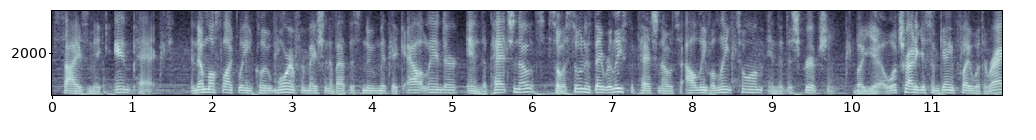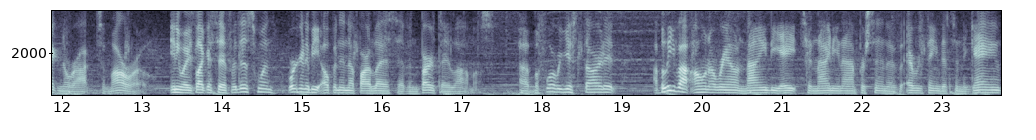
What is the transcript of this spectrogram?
Seismic Impact. And they'll most likely include more information about this new Mythic Outlander in the patch notes. So as soon as they release the patch notes, I'll leave a link to them in the description. But yeah, we'll try to get some gameplay with Ragnarok tomorrow. Anyways, like I said, for this one, we're going to be opening up our last 7 birthday llamas. Uh, before we get started, I believe I own around 98 to 99% of everything that's in the game.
